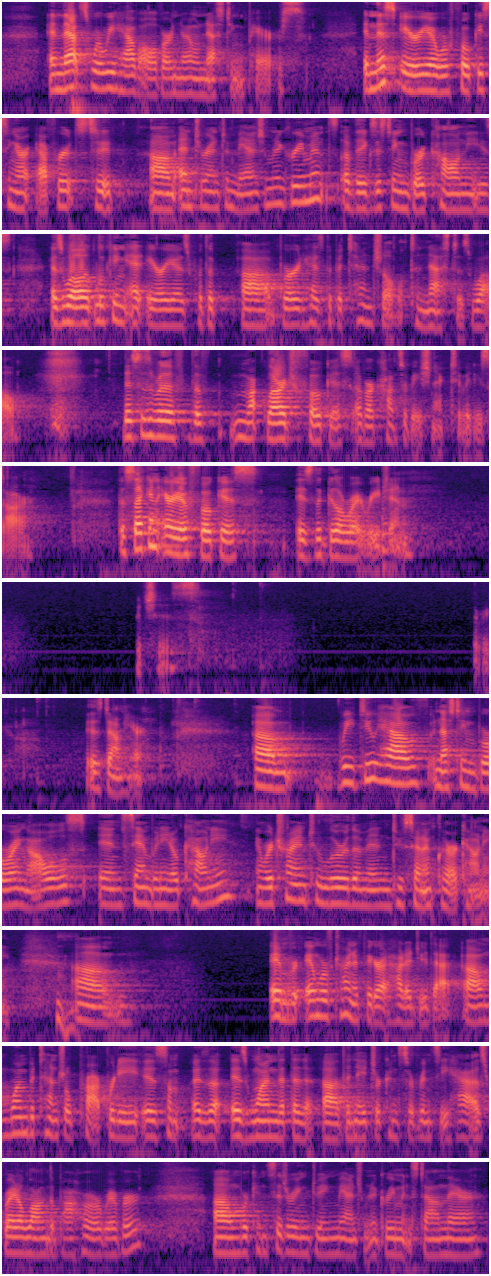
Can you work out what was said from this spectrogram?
and that's where we have all of our known nesting pairs. In this area, we're focusing our efforts to um, enter into management agreements of the existing bird colonies, as well as looking at areas where the uh, bird has the potential to nest as well. This is where the, the large focus of our conservation activities are. The second area of focus is the Gilroy region, which is, there we go, is down here. Um, we do have nesting burrowing owls in San Benito County, and we're trying to lure them into Santa Clara County. Um, and, we're, and we're trying to figure out how to do that. Um, one potential property is, some, is, a, is one that the, uh, the Nature Conservancy has right along the Pajaro River. Um, we're considering doing management agreements down there.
